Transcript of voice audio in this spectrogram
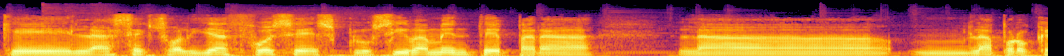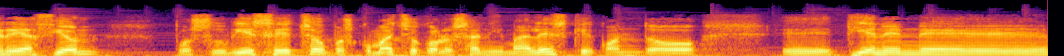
que la sexualidad fuese exclusivamente para la, mm, procreación, pues hubiese hecho, pues como ha hecho con los animales, que cuando eh, tienen eh,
